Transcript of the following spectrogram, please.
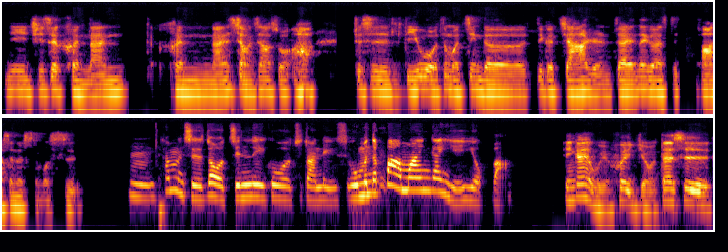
你其实很难很难想象说啊，就是离我这么近的这个家人，在那段时间发生了什么事。嗯，他们其实都有经历过这段历史，我们的爸妈应该也有吧？应该也会有，但是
